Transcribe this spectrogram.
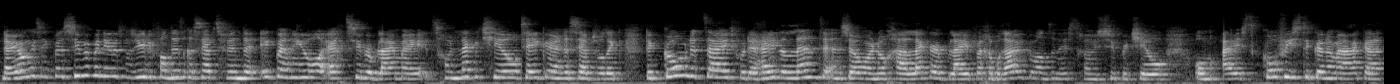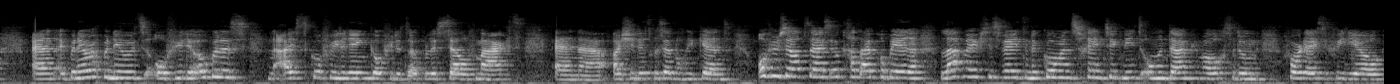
Nou jongens, ik ben super benieuwd wat jullie van dit recept vinden. Ik ben hier wel echt super blij mee. Het is gewoon lekker chill. Zeker een recept wat ik de komende tijd voor de hele lente en zomer nog ga lekker blijven gebruiken. Want dan is het gewoon super chill om iced koffies te kunnen maken. En ik ben heel erg benieuwd of jullie ook wel eens een iced koffie drinken. Of je dit ook wel eens zelf maakt. En uh, als je dit recept nog niet kent, of je zelf thuis ook gaat uitproberen, laat me eventjes weten in de comments. Geen natuurlijk niet om een duimpje omhoog te doen voor deze video.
